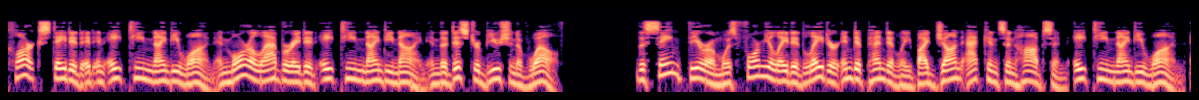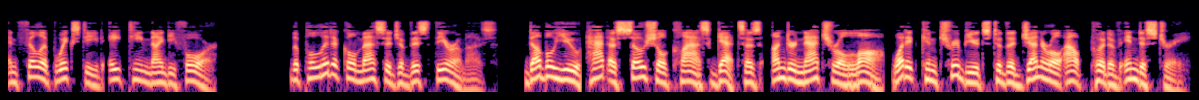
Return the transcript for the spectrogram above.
Clark stated it in 1891 and more elaborated 1899 in The Distribution of Wealth. The same theorem was formulated later independently by John Atkinson Hobson (1891) and Philip Wicksteed (1894). The political message of this theorem is W hat a social class gets is, under natural law, what it contributes to the general output of industry.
